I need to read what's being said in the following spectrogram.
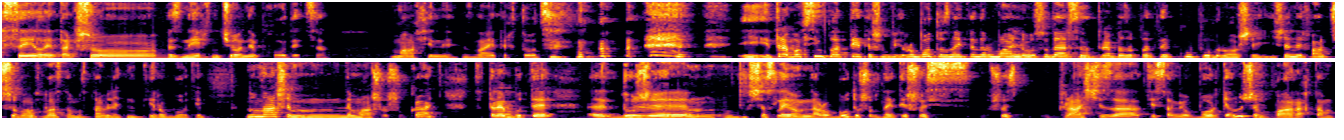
сили, так що без них нічого не обходиться. Мафіни, знаєте, хто це. І, і треба всім платити, щоб роботу знайти нормальну, государственну, треба заплатити купу грошей. І ще не факт, що вас, вас там оставлять на тій роботі. Ну, нашим нема що шукати. Це треба бути е, дуже щасливим на роботу, щоб знайти щось, щось краще за ті самі уборки. А ну, ще в барах там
